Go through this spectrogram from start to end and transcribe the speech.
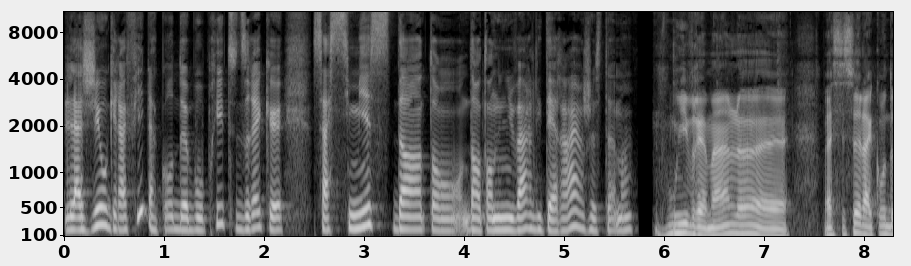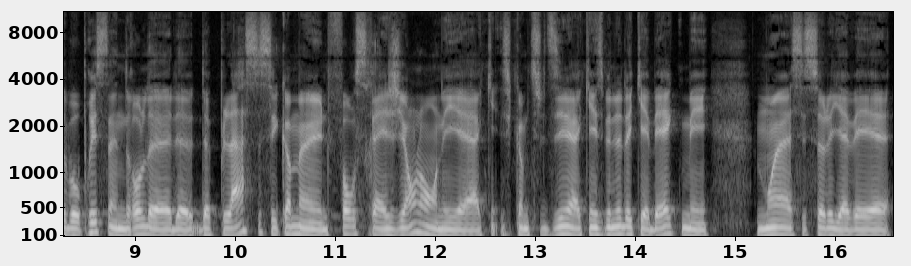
la géographie de la côte de Beaupré, tu dirais que ça s'immisce dans ton, dans ton univers littéraire, justement? Oui, vraiment. Là, euh, ben, c'est ça, la côte de Beaupré, c'est une drôle de, place. C'est comme une fausse région. On est, comme tu le dis, à 15 minutes de Québec, mais moi, c'est ça, il y avait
